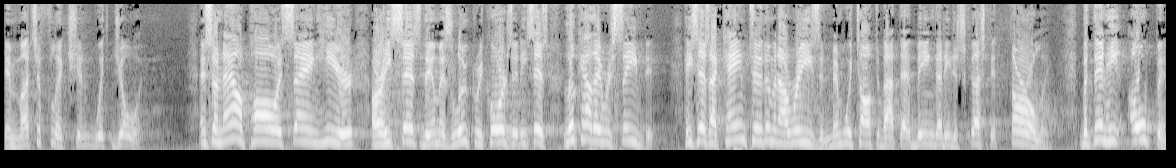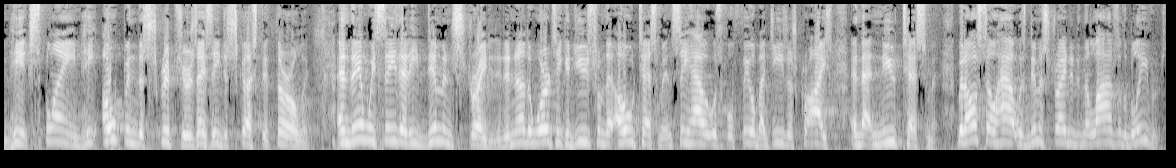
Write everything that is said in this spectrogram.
in much affliction with joy. And so now Paul is saying here, or he says to them, as Luke records it, he says, Look how they received it. He says, I came to them and I reasoned. Remember, we talked about that being that he discussed it thoroughly. But then he opened, he explained, he opened the scriptures as he discussed it thoroughly. And then we see that he demonstrated it. In other words, he could use from the Old Testament and see how it was fulfilled by Jesus Christ and that New Testament, but also how it was demonstrated in the lives of the believers.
